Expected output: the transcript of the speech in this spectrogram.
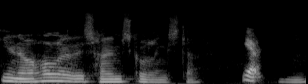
you know, a whole lot of this homeschooling stuff. Yeah. mm,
